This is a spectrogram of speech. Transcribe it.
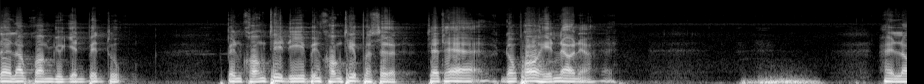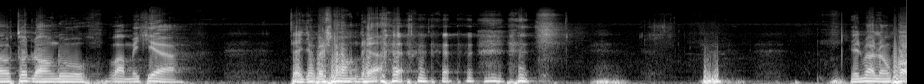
ได้รับความอยู่เย็นเป็นสุขเป็นของที่ดีเป็นของที่ประเสริฐแท้ๆหลวงพ่อเห็นแล้วเนี่ย ให้เราทดลองดูว่าไม่เชื่อ แต่จะไปช่องเด้อเห็นว่าหลวงพ่อ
